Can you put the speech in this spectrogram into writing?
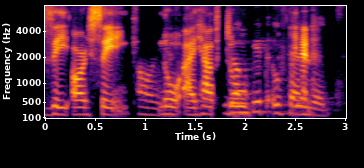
they are saying. Oh, yeah. No, I have to. Don't get offended. Yeah.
